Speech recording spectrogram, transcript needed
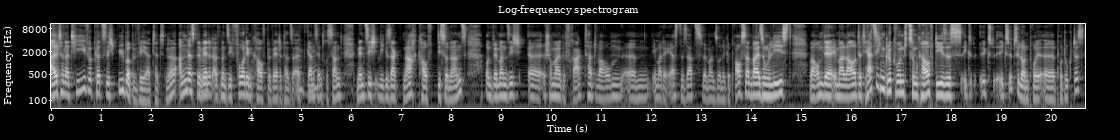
Alternative plötzlich überbewertet, ne? anders mhm. bewertet, als man sie vor dem Kauf bewertet hat. Also mhm. Ganz interessant, nennt sich, wie gesagt, Nachkaufdissonanz. Und wenn man sich äh, schon mal gefragt hat, warum ähm, immer der erste Satz, wenn man so eine Gebrauchsanweisung liest, warum der immer lautet, herzlichen Glückwunsch zum Kauf dieses XY-Produktes, äh,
